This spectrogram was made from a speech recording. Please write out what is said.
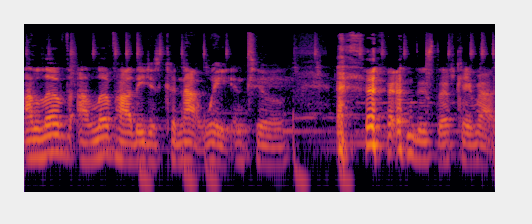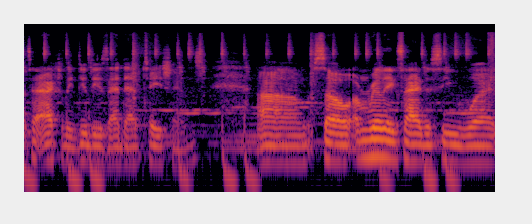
I love I love how they just could not wait until this stuff came out to actually do these adaptations. Um, so I'm really excited to see what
